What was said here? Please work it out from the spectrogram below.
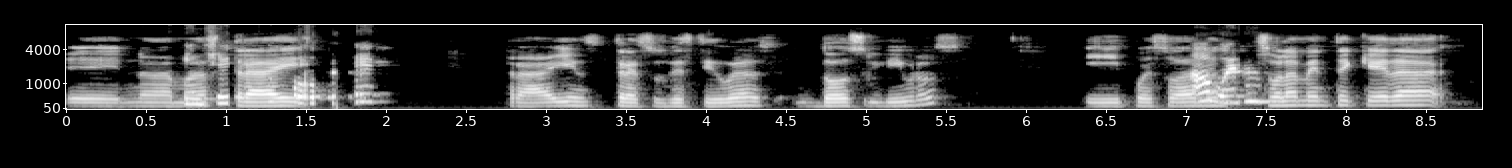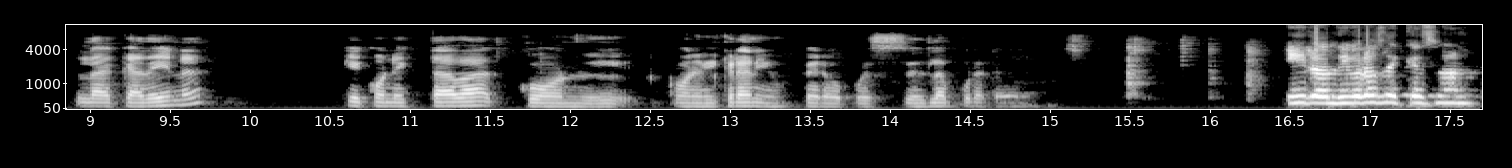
Eh, nada más trae. Trae entre sus vestiduras dos libros. Y pues solamente, bueno. solamente queda la cadena que conectaba con el, con el cráneo. Pero pues es la pura cadena. ¿Y los libros de qué son?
